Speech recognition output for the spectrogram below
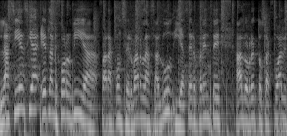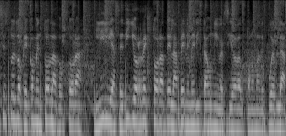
la ciencia es la mejor vía para conservar la salud y hacer frente a los retos actuales. Esto es lo que comentó la doctora Lilia Cedillo, rectora de la Benemérita Universidad Autónoma de Puebla.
